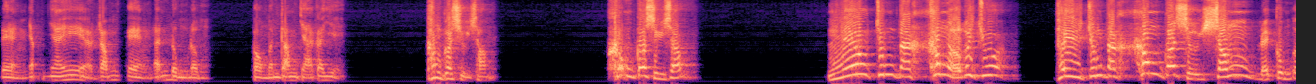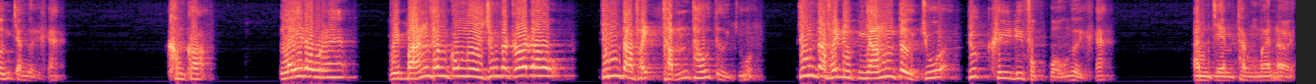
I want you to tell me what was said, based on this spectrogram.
Đèn nhấp nháy Trống kèn đánh đùng đùng. Còn bên trong chả có gì không có sự sống. Không có sự sống. Nếu chúng ta không ở với Chúa, Thì chúng ta không có sự sống Để cung ứng cho người khác. Không có. Lấy đâu ra? Vì bản thân con người chúng ta có đâu? Chúng ta phải thẩm thấu từ Chúa. Chúng ta phải được nhận từ Chúa Trước khi đi phục vụ người khác. Anh chị em thân mến ơi,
